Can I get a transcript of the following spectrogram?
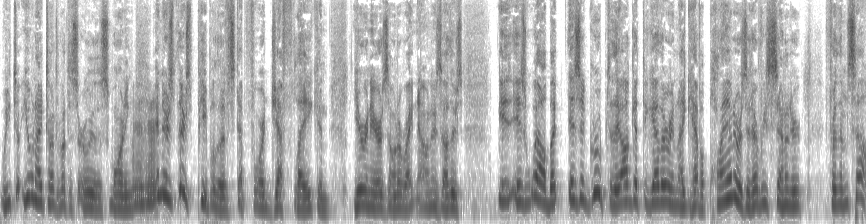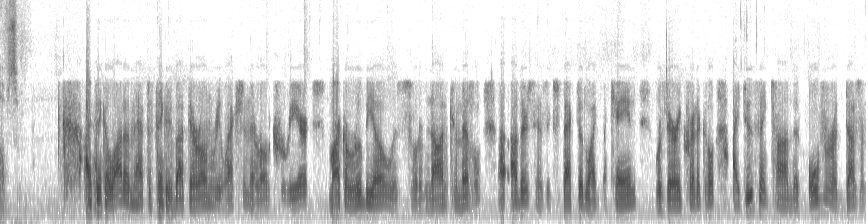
We, t- you and I talked about this earlier this morning, mm-hmm. and there's there's people that have stepped forward. Jeff Flake, and you're in Arizona right now, and there's others as well. But as a group, do they all get together and like have a plan, or is it every senator for themselves? I think a lot of them have to think about their own reelection, their own career. Marco Rubio was sort of non-committal. Uh, others, as expected, like McCain, were very critical. I do think, Tom, that over a dozen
